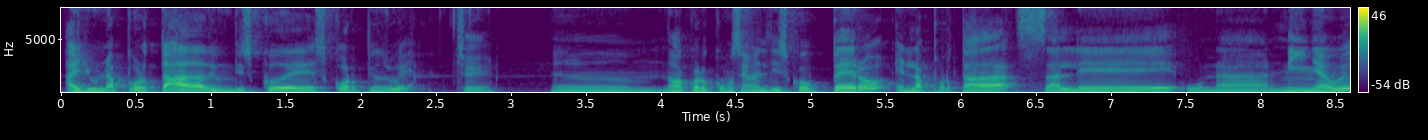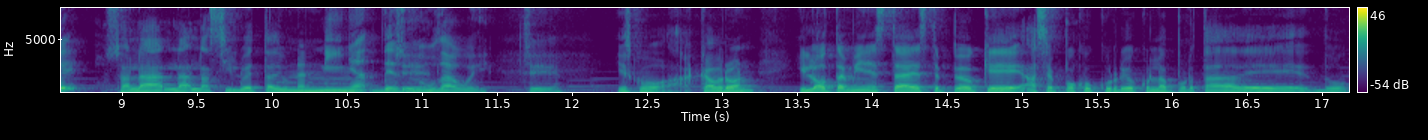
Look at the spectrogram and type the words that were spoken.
Hay una portada de un disco de Scorpions, güey. Sí. Em, no me acuerdo cómo se llama el disco, pero en la portada sale una niña, güey. O sea, la, la- la silueta de una niña desnuda, güey. Sí. Y es como, ah, cabrón. Y luego también está este pedo que hace poco ocurrió con la portada de do-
